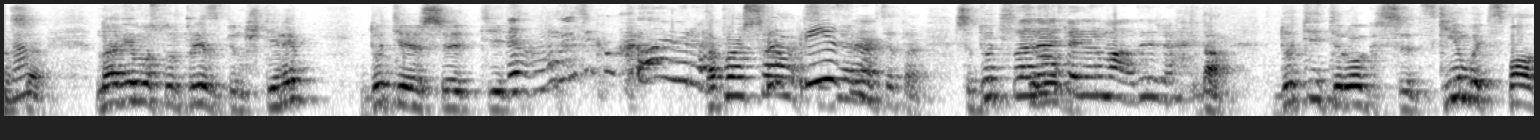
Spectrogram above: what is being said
Așa. Noi avem o surpriză pentru tine. Du-te și te... Dar uite cu camera! Dar păi așa, Surpriză! să fie reacția ta. Și du-te, La te noi rog, asta e normal deja. da. Du-te, te rog, și îți schimbă, te spală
